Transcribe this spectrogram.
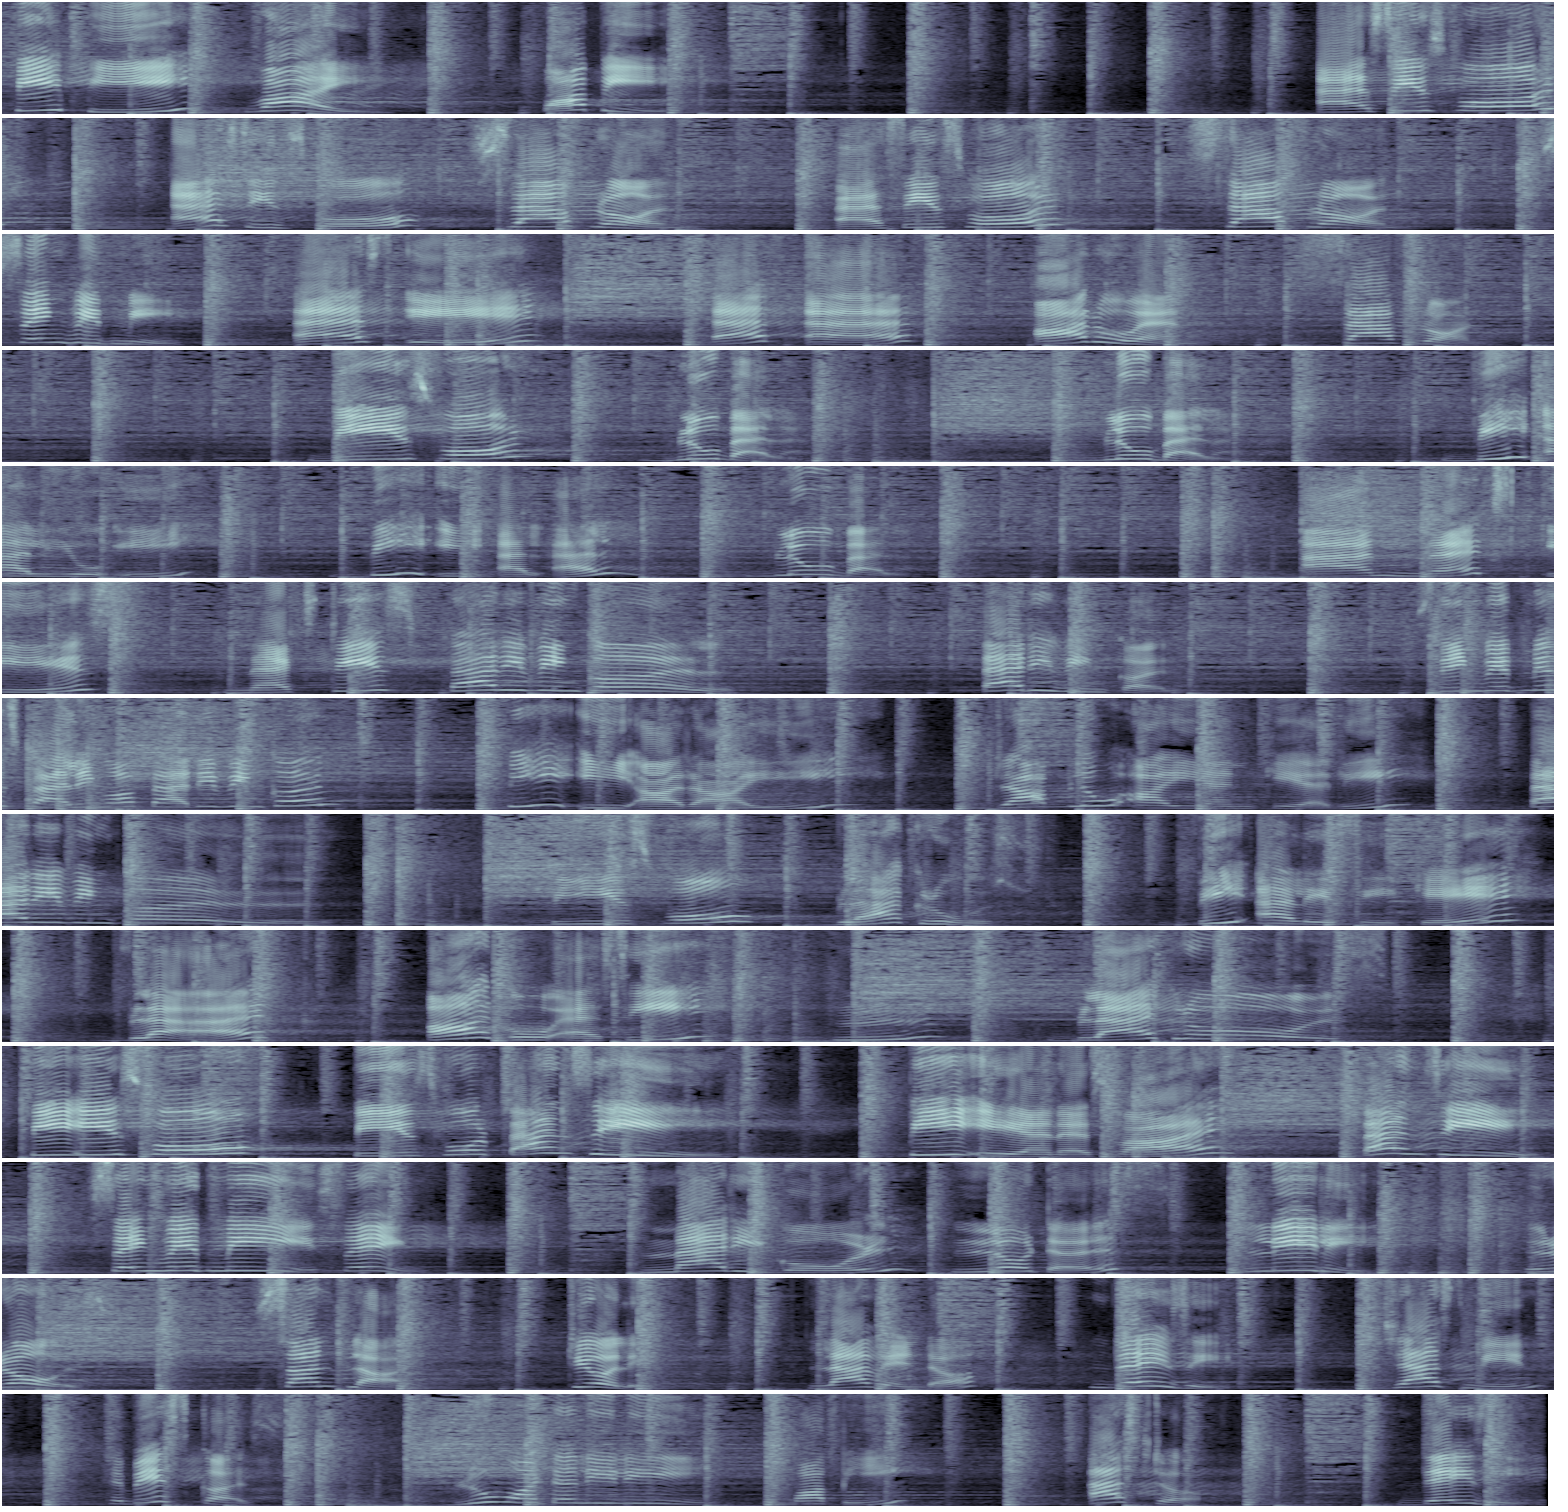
P P Y Poppy. S is for S is for saffron. S is for saffron. Sing with me. S Bluebell. B L U E B E L L. Bluebell. And next is next is periwinkle. Periwinkle. Sing with me spelling of periwinkle. P E R I W I N K L E. Periwinkle. B is for black rose. B L A C K. Black. R O S E. Hmm. Black rose. P is for P is for pansy. P A N S Y. Pansy. Sing with me. Sing. Marigold, lotus, lily, rose, sunflower, tulip, lavender, daisy, jasmine, hibiscus, blue water lily, poppy, aster, daisy,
